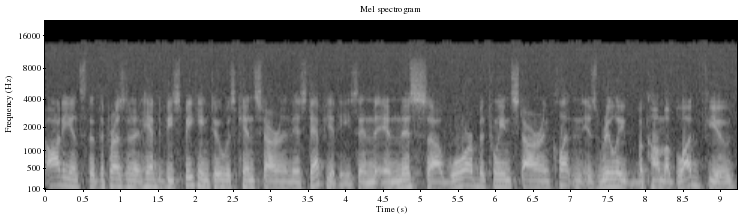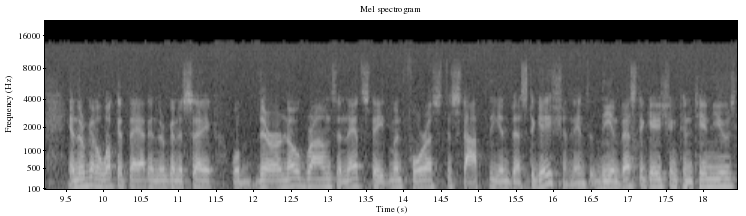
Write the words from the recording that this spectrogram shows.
audience that the president had to be speaking to was Ken Starr and his deputies. And, and this uh, war between Starr and Clinton is really become a blood feud. And they're going to look at that and they're going to say, Well, there are no grounds in that statement for us to stop the investigation. And the investigation continues,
